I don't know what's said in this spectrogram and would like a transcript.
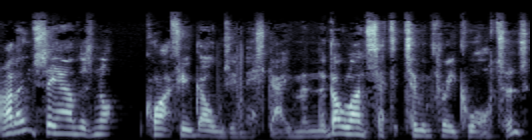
I don't see how there's not quite a few goals in this game, and the goal line set at two and three quarters.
